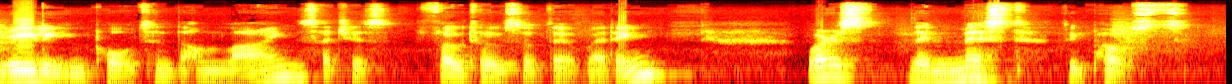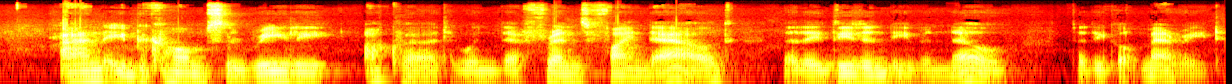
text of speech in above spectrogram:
really important online, such as photos of their wedding, whereas they missed the posts. And it becomes really awkward when their friends find out that they didn't even know that they got married.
